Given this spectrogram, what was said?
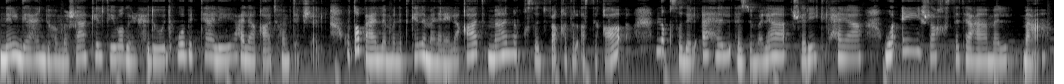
نلقى عندهم مشاكل في وضع الحدود وبالتالي علاقاتهم تفشل وطبعا لما نتكلم عن العلاقات ما نقصد فقط الأصدقاء نقصد الأهل الزملاء شريك الحياة وأي شخص تتعامل معه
